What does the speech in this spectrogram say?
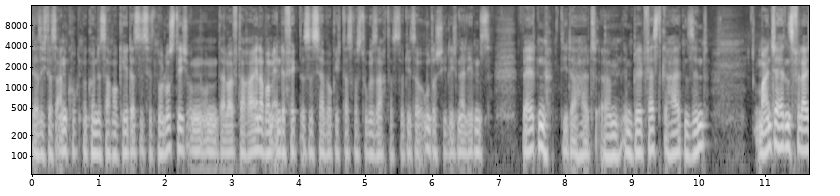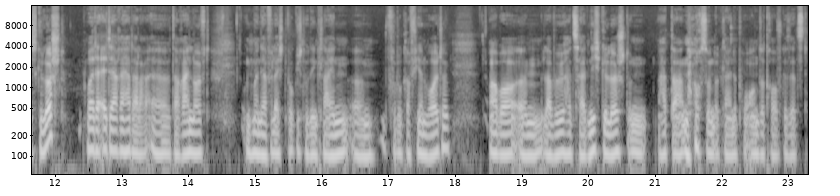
der sich das anguckt. Man könnte sagen, okay, das ist jetzt nur lustig und, und der läuft da rein, aber im Endeffekt ist es ja wirklich das, was du gesagt hast, so diese unterschiedlichen Erlebenswelten, die da halt ähm, im Bild festgehalten sind. Manche hätten es vielleicht gelöscht, weil der ältere Herr da, äh, da reinläuft und man ja vielleicht wirklich nur den Kleinen ähm, fotografieren wollte. Aber ähm, Laveux hat es halt nicht gelöscht und hat da noch so eine kleine Pointe draufgesetzt.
